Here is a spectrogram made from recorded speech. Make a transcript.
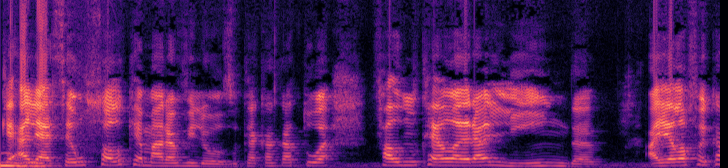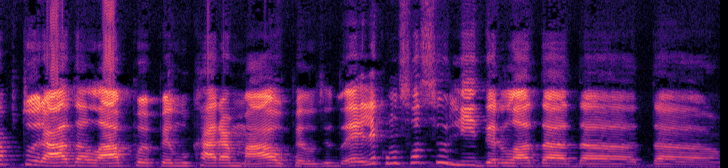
Que, uhum. aliás, é um solo que é maravilhoso, que a Cacatua falando que ela era linda. Aí ela foi capturada lá pelo cara mal, pelo. Ele é como se fosse o líder lá da. da, da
